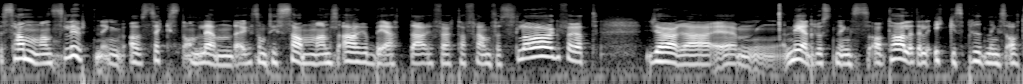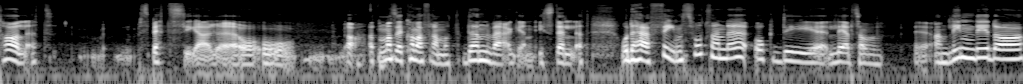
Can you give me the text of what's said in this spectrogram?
sammanslutning av 16 länder som tillsammans arbetar för att ta fram förslag för att göra eh, nedrustningsavtalet eller icke-spridningsavtalet spetsigare och, och ja, att man ska komma framåt den vägen istället. Och det här finns fortfarande och det leds av eh, Ann Linde idag.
